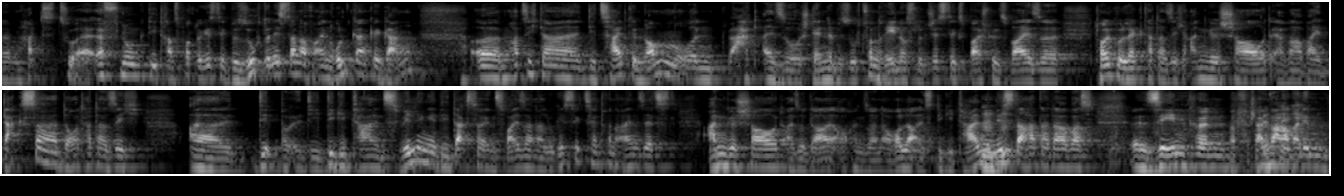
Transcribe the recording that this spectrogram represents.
ähm, hat zur Eröffnung die Transportlogistik besucht und ist dann auf einen Rundgang gegangen, ähm, hat sich da die Zeit genommen und hat also Stände besucht von Renus Logistics beispielsweise. Tollcollect hat er sich angeschaut. Er war bei DAXA. Dort hat er sich die, die digitalen Zwillinge, die DAXA in zwei seiner Logistikzentren einsetzt, angeschaut. Also da auch in seiner Rolle als Digitalminister mhm. hat er da was äh, sehen können. Dann war er bei dem,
